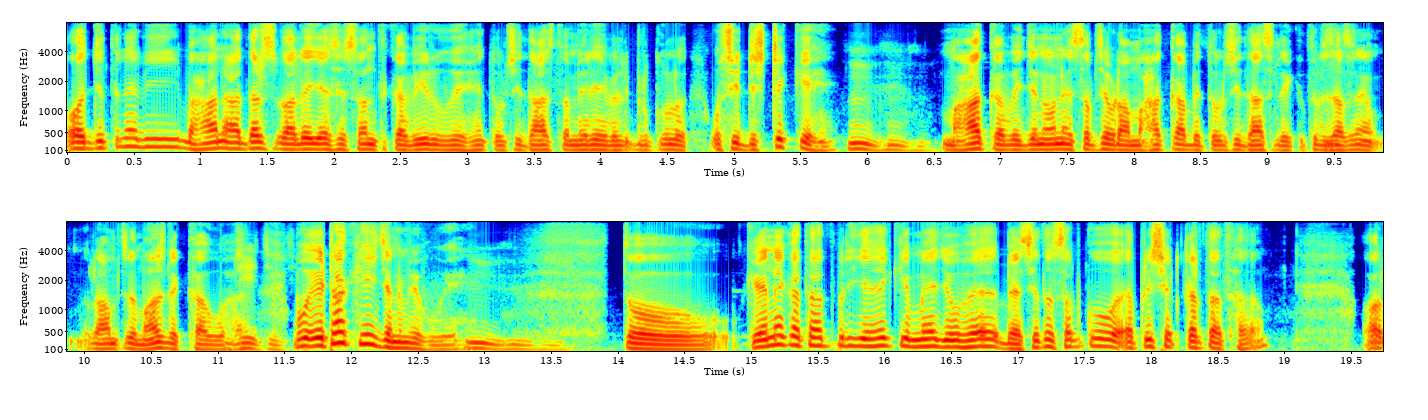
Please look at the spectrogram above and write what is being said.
और जितने भी महान आदर्श वाले जैसे संत कबीर हुए हैं तुलसीदास तो मेरे बिल्कुल उसी डिस्ट्रिक्ट के हैं हम्म हम्म हम्म। महाकवि जिन्होंने सबसे बड़ा महाकाव्य तुलसीदास लिख तुलसीदास ने रामचंद्र मानस लिखा हुआ है। वो एटा के ही जन्मे हुए हैं। तो कहने का तात्पर्य यह है कि मैं जो है वैसे तो सबको अप्रिशिएट करता था और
